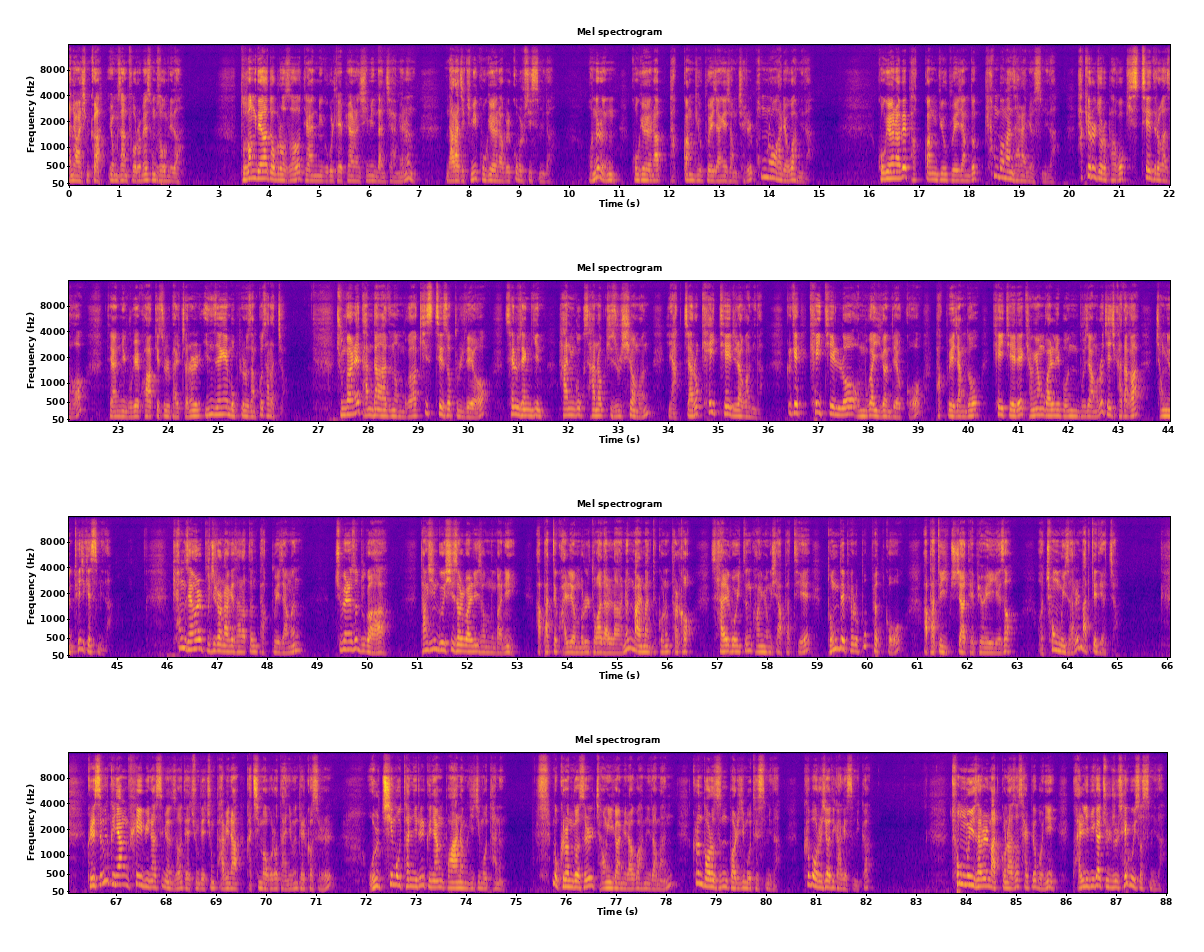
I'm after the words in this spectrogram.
안녕하십니까. 용산포럼의 송소구입니다. 부방대와 더불어서 대한민국을 대표하는 시민단체 하면은 나라지킴이 고교연합을 꼽을 수 있습니다. 오늘은 고교연합 박광규 부회장의 정체를 폭로하려고 합니다. 고교연합의 박광규 부회장도 평범한 사람이었습니다. 학교를 졸업하고 키스트에 들어가서 대한민국의 과학기술 발전을 인생의 목표로 삼고 살았죠. 중간에 담당하던 업무가 키스트에서 분리되어 새로 생긴 한국산업기술시험원 약자로 KTL이라고 합니다. 그렇게 KTL로 업무가 이관되었고 박 부회장도 KTL의 경영관리본부장으로 재직하다가 정년 퇴직했습니다. 평생을 부지런하게 살았던 박 부회장은 주변에서 누가 당신 그 시설관리 전문가니 아파트 관리 업무를 도와달라는 말만 듣고는 덜컥 살고 있던 광명시 아파트의 동대표로 뽑혔고 아파트 입주자 대표회의에서 어, 총무이사를 맡게 되었죠. 그랬으면 그냥 회의비나 쓰면서 대충대충 밥이나 같이 먹으러 다니면 될 것을 옳지 못한 일을 그냥 봐넘기지 못하는 뭐 그런 것을 정의감이라고 합니다만 그런 버릇은 버리지 못했습니다. 그 버릇이 어디 가겠습니까? 총무이사를 맡고 나서 살펴보니 관리비가 줄줄 새고 있었습니다.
